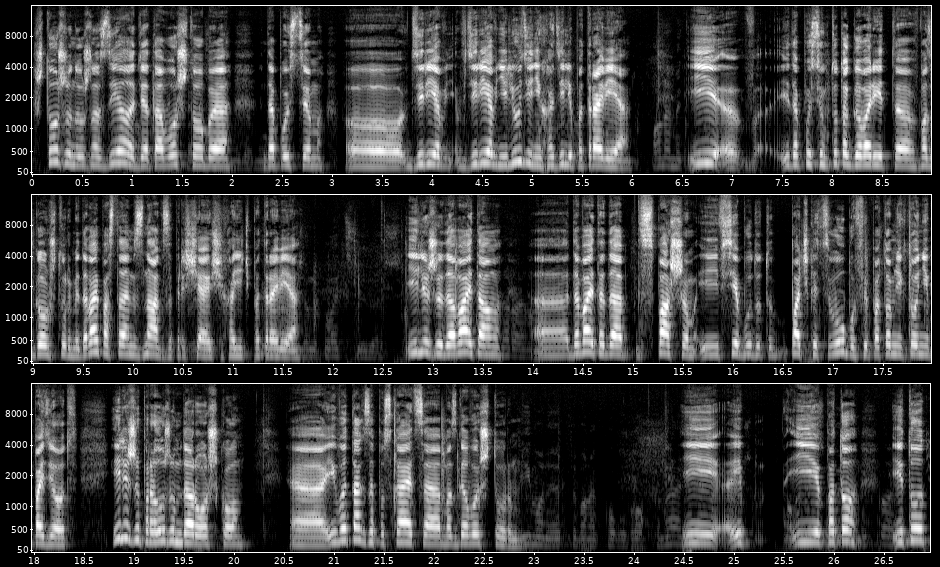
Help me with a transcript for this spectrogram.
Что же нужно сделать для того, чтобы, допустим, э, в деревне, в деревне люди не ходили по траве? И, э, и допустим, кто-то говорит в мозговом штурме, давай поставим знак, запрещающий ходить по траве. Или же давай там, давай тогда спашем, и все будут пачкать свою обувь, и потом никто не пойдет. Или же проложим дорожку. И вот так запускается мозговой штурм. И, и, и потом, и тот,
